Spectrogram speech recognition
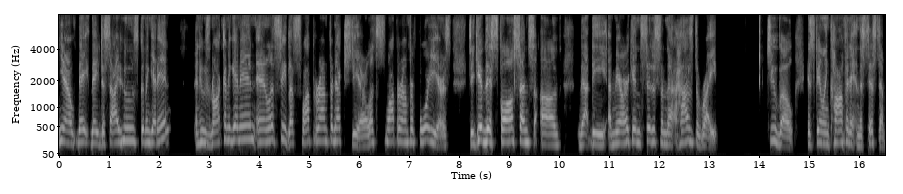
you know they they decide who's going to get in and who's not going to get in. And let's see, let's swap it around for next year. Let's swap it around for four years to give this false sense of that the American citizen that has the right to vote is feeling confident in the system.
